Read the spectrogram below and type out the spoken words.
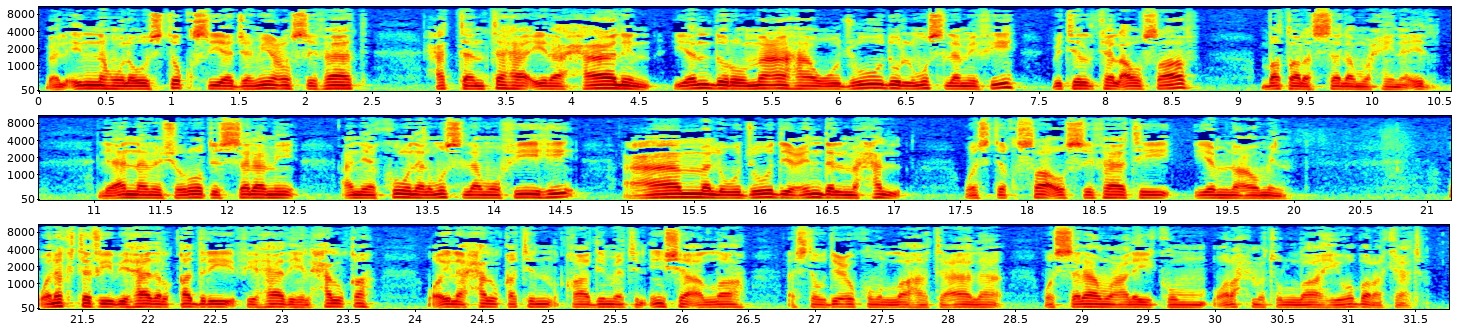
بل إنه لو استقصي جميع الصفات حتى انتهى إلى حال يندر معها وجود المسلم فيه بتلك الأوصاف بطل السلم حينئذ. لأن من شروط السلم أن يكون المسلم فيه عام الوجود عند المحل واستقصاء الصفات يمنع منه. ونكتفي بهذا القدر في هذه الحلقة وإلى حلقة قادمة إن شاء الله. أستودعكم الله تعالى والسلام عليكم ورحمة الله وبركاته.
